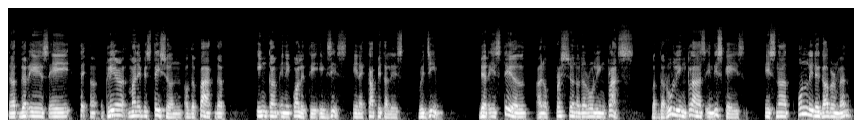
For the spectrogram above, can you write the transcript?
that there is a, a clear manifestation of the fact that income inequality exists in a capitalist regime. There is still an oppression of the ruling class, but the ruling class in this case is not only the government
